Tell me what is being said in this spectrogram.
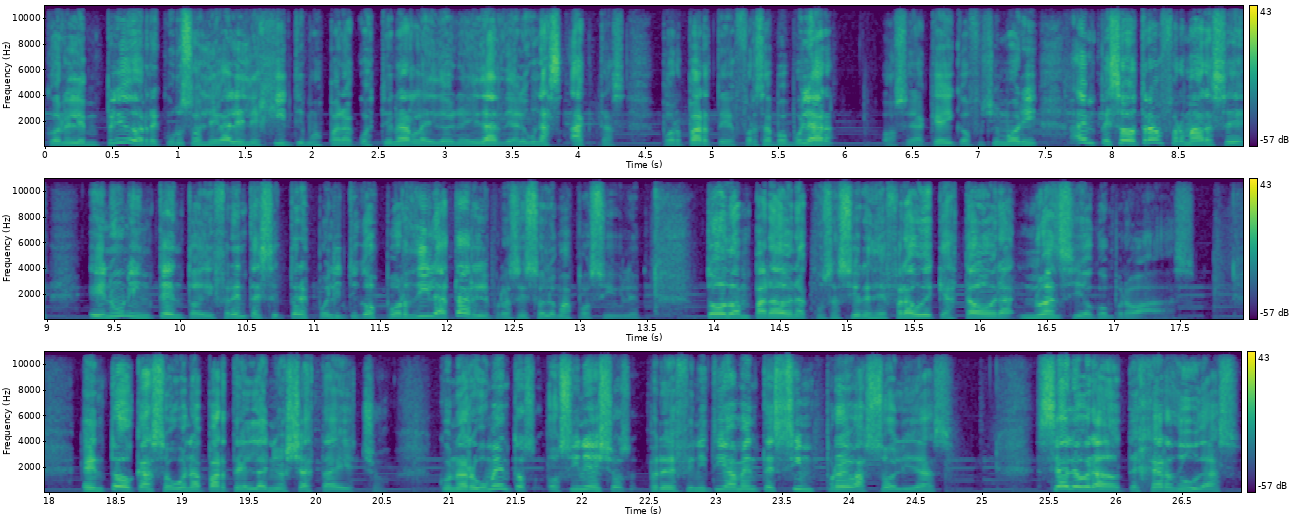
con el empleo de recursos legales legítimos para cuestionar la idoneidad de algunas actas por parte de Fuerza Popular, o sea Keiko Fujimori, ha empezado a transformarse en un intento de diferentes sectores políticos por dilatar el proceso lo más posible. Todo amparado en acusaciones de fraude que hasta ahora no han sido comprobadas. En todo caso, buena parte del daño ya está hecho. Con argumentos o sin ellos, pero definitivamente sin pruebas sólidas, se ha logrado tejer dudas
